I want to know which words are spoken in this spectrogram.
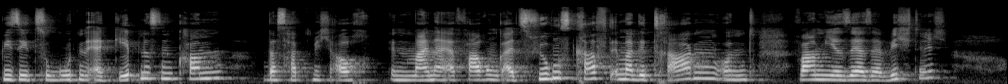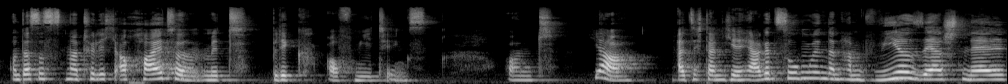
wie sie zu guten Ergebnissen kommen. Das hat mich auch in meiner Erfahrung als Führungskraft immer getragen und war mir sehr, sehr wichtig. Und das ist natürlich auch heute mit Blick auf Meetings. Und ja, als ich dann hierher gezogen bin, dann haben wir sehr schnell,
